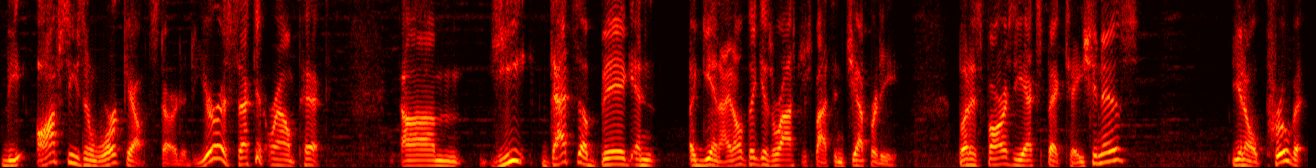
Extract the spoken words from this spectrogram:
the offseason workout started. You're a second round pick. Um, he that's a big and again, I don't think his roster spot's in jeopardy. But as far as the expectation is, you know, prove it.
